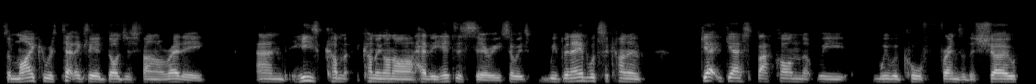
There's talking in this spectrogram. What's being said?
so Micah was technically a Dodgers fan already, and he's coming on our heavy hitters series. So it's we've been able to kind of get guests back on that we we would call friends of the show.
